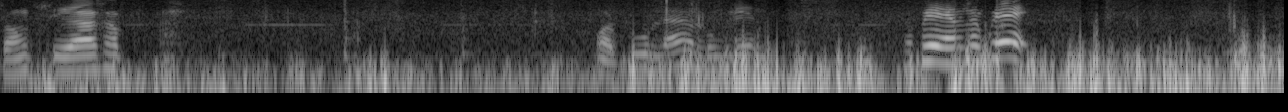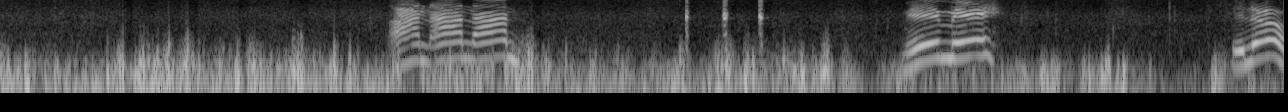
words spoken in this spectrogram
สองเสือครับหอดพูดแล้วโรงเรียนนักเพ่นักเพ่อ่านอ่านอ่านเมเมไปเร็ว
